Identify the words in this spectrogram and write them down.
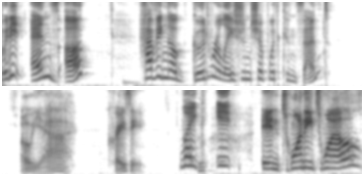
But it ends up having a good relationship with consent. Oh yeah. Crazy. Like it In 2012,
